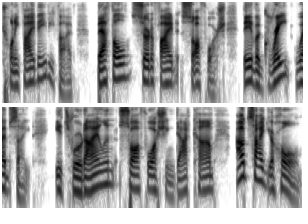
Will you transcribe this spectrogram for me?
2585. Bethel Certified Soft Wash. They have a great website. It's Rhode Island softwashing.com outside your home.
